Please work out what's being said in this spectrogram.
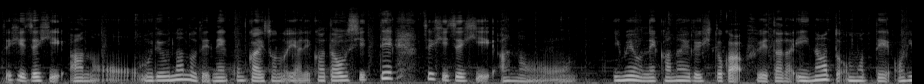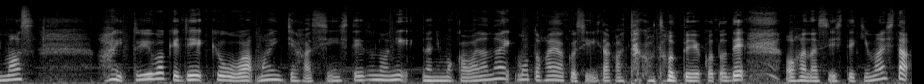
ぜひぜひあの無料なのでね今回そのやり方を知ってぜひぜひあの夢をね叶える人が増えたらいいなと思っております。はい。というわけで今日は毎日発信しているのに何も変わらないもっと早く知りたかったことっていうことでお話ししてきました。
